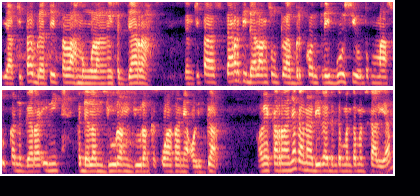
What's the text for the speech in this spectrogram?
ya kita berarti telah mengulangi sejarah. Dan kita secara tidak langsung telah berkontribusi untuk memasukkan negara ini ke dalam jurang-jurang kekuasaan yang oligark. Oleh karenanya karena Dira dan teman-teman sekalian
